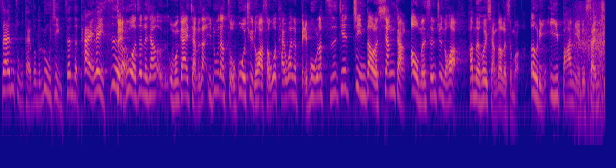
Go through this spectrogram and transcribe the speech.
山竹台风的路径真的太类似了。对，如果真的像我们刚才讲的这样一路这样走过去的话，扫过台湾的北部，那直接进到了香港、澳门、深圳的话。他们会想到了什么？二零一八年的山竹，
